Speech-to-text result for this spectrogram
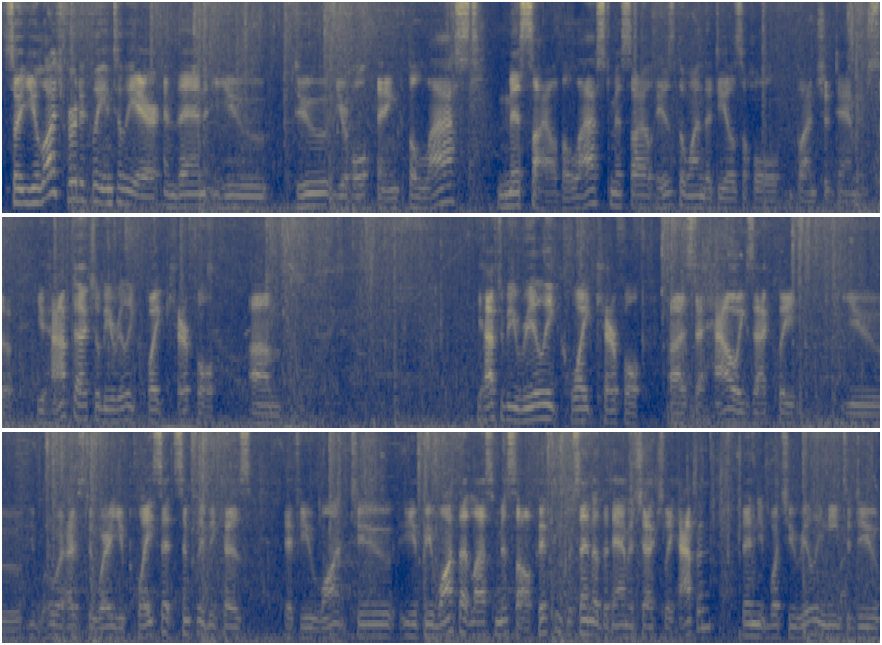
So you launch vertically into the air, and then you do your whole thing. The last missile, the last missile is the one that deals a whole bunch of damage. So you have to actually be really quite careful. Um, you have to be really quite careful uh, as to how exactly you, as to where you place it, simply because if you want to, if you want that last missile, 50% of the damage to actually happen, then what you really need to do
